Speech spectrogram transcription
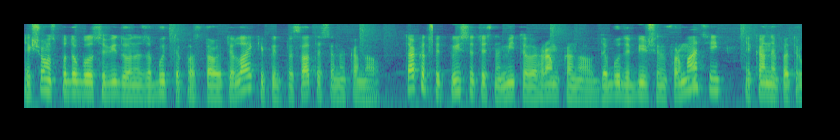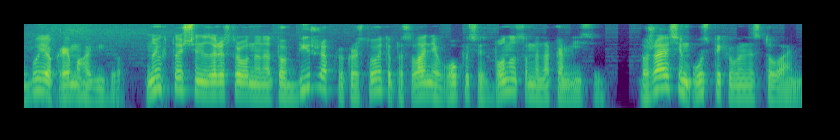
Якщо вам сподобалося відео, не забудьте поставити лайк і підписатися на канал. Також підписуйтесь на мій телеграм-канал, де буде більше інформації, яка не потребує окремого відео. Ну і хто ще не зареєстрований на топ-біржах, використовуйте посилання в описі з бонусами на комісії. Бажаю всім успіхів в інвестуванні.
